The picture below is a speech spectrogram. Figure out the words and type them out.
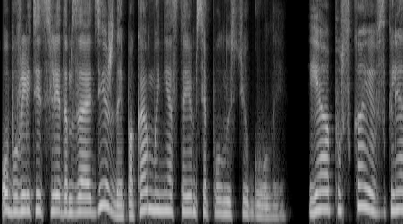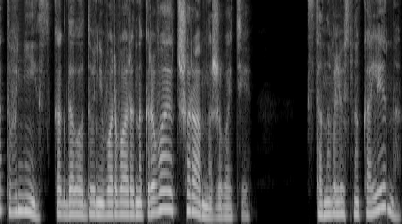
Обувь летит следом за одеждой, пока мы не остаемся полностью голые. Я опускаю взгляд вниз, когда ладони Варвары накрывают шрам на животе. Становлюсь на колено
